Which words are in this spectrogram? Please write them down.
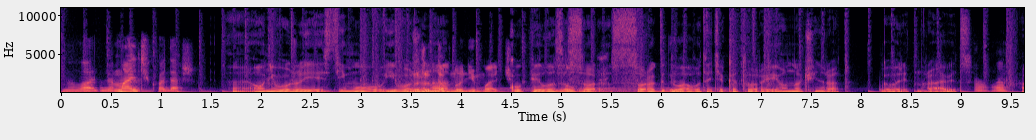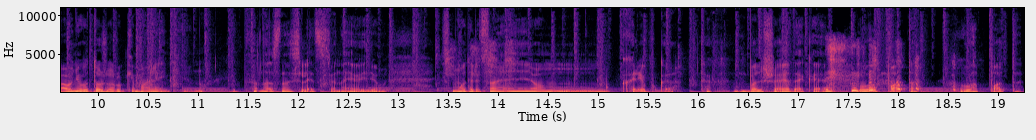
Ну ладно, мальчику отдашь. А у него же есть. Ему его он жена давно не мальчик. купила за 40, 42 вот эти, которые, и он очень рад. Говорит, нравится. Ага. А у него тоже руки маленькие. Ну, это у нас наследственное, видимо. Смотрится на нем крепко. Так, большая такая лопата. Лопата.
